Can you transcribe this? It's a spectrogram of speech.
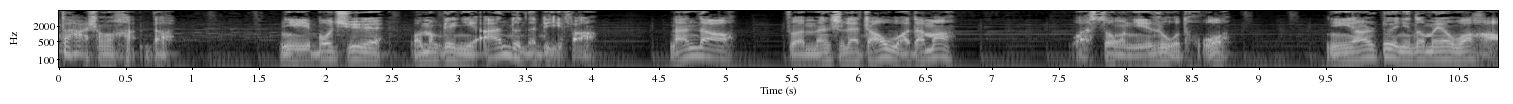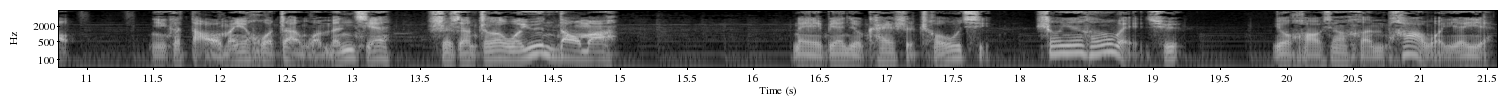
大声喊道：“你不去我们给你安顿的地方，难道专门是来找我的吗？”我送你入土。你儿对你都没有我好，你个倒霉货站我门前，是想折我运道吗？那边就开始抽泣，声音很委屈，又好像很怕我爷爷。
